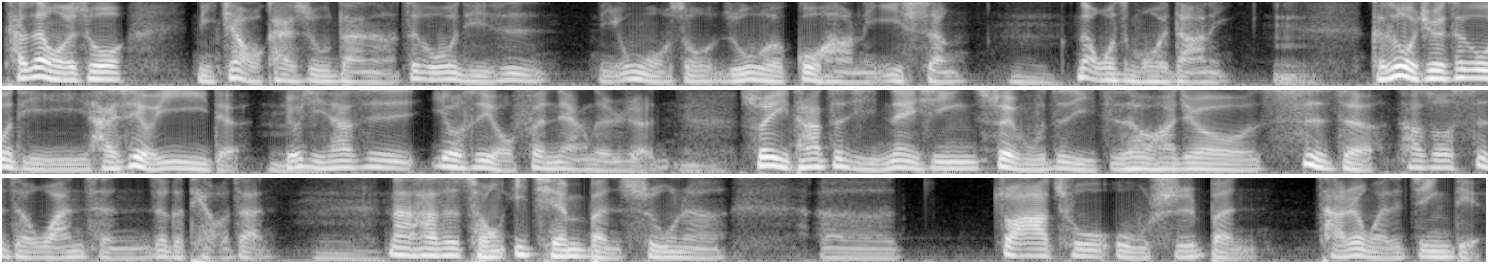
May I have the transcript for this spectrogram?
他认为说你叫我开书单啊，这个问题是你问我说如何过好你一生，嗯，那我怎么回答你？嗯，可是我觉得这个问题还是有意义的，尤其他是又是有分量的人，嗯，所以他自己内心说服自己之后，他就试着他说试着完成这个挑战。嗯，那他是从一千本书呢，呃，抓出五十本他认为的经典。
